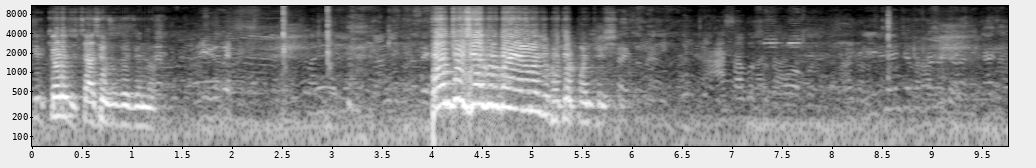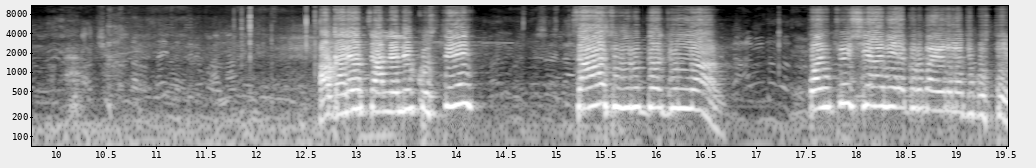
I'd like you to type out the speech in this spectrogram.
कि- केवढे चारशे रुपये जुन्नर. पंचवीसशे एक रुपये ना म्हणजे होते पंचवीसशे आखाड्यात चाललेली कुस्ती चास विरुद्ध जुन्नर. पंचवीसशे आणि एक रुपये म्हणजे कुस्ती.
